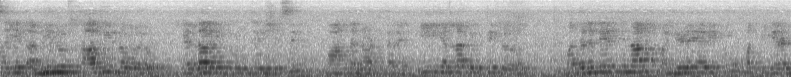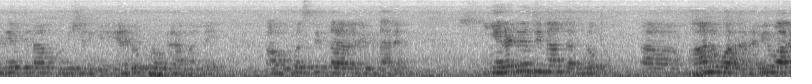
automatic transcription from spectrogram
ಸೈಯದ್ ಅಮೀನುಲ್ ಖಾದಿರ್ ಅವರು ಎಲ್ಲರಿಗೂ ಉದ್ದೇಶಿಸಿ ಮಾತನಾಡ್ತಾರೆ. ಈ ಎಲ್ಲ ವ್ಯಕ್ತಿಗಳು ಮೊದಲನೇ ದಿನ ಮಹಿಳೆಯರಿಗೂ ಮತ್ತು ಎರಡನೇ ದಿನ ಪುರುಷರಿಗೆ ಎರಡು ಪ್ರೋಗ್ರಾಮ್ ಅಲ್ಲಿ ಉಪಸ್ಥಿತರಿರ್ತಾರೆ. ಎರಡನೇ ದಿನದಂದು ಭಾನುವಾರ, ರವಿವಾರ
